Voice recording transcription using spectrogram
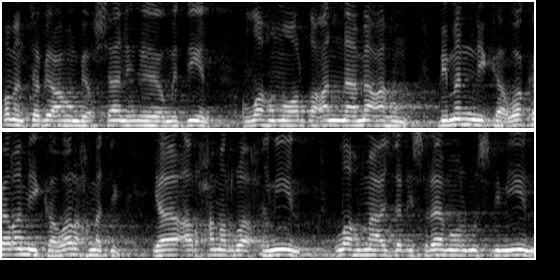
ومن تبعهم بإحسان إلى يوم الدين. اللهم وارض عنا معهم بمنك وكرمك ورحمتك يا أرحم الراحمين. اللهم أعز الإسلام والمسلمين.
